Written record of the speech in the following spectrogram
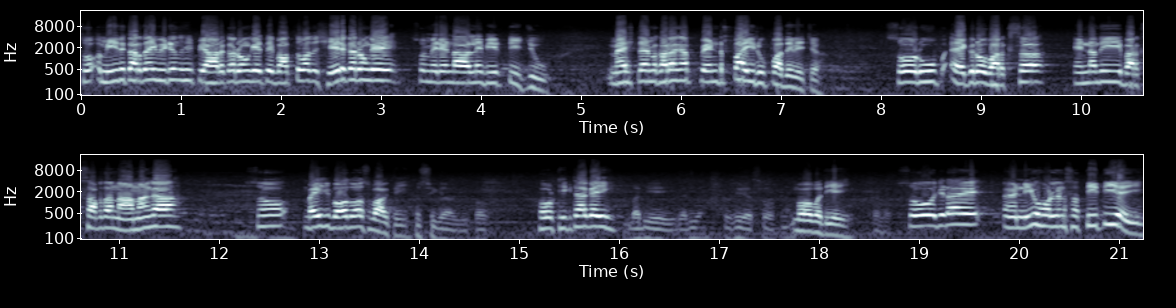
ਸੋ ਉਮੀਦ ਕਰਦਾ ਇਹ ਵੀਡੀਓ ਤੁਸੀਂ ਪਿਆਰ ਕਰੋਗੇ ਤੇ ਵੱਧ ਤੋਂ ਵੱਧ ਸ਼ੇਅਰ ਕਰੋਗੇ। ਸੋ ਮੇਰੇ ਨਾਲ ਨੇ ਵੀਰ ਤੀਜੂ। ਮੈਂ ਇਸ ਟਾਈਮ ਖੜਾਂਗਾ ਪਿੰਡ ਭਾਈ ਰੂਪਾ ਦੇ ਵਿੱਚ। ਸੋ ਰੂਪ ਐਗਰੋ ਵਰਕਸ, ਇਹਨਾਂ ਦੀ ਵਰਕਸ਼ਾਪ ਦਾ ਨਾਮ ਹੈਗਾ। ਸੋ ਬਾਈ ਜੀ ਬਹੁਤ ਬਹੁਤ ਸਵਾਗਤ ਜੀ। ਸਤਿ ਸ਼੍ਰੀ ਅਕਾਲ ਜੀ ਬਹੁਤ ਹੋਰ ਠੀਕ ਠਾਕ ਹੈ ਜੀ? ਵਧੀਆ ਜੀ ਵਧੀਆ। ਤੁਸੀਂ ਦੱਸੋ ਆਪਣਾ? ਬਹੁਤ ਵਧੀਆ ਜੀ। ਸੋ ਜਿਹੜਾ ਇਹ ਨਿਊ ਹੋਲੈਂਡ 3730 ਹੈ ਜੀ।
